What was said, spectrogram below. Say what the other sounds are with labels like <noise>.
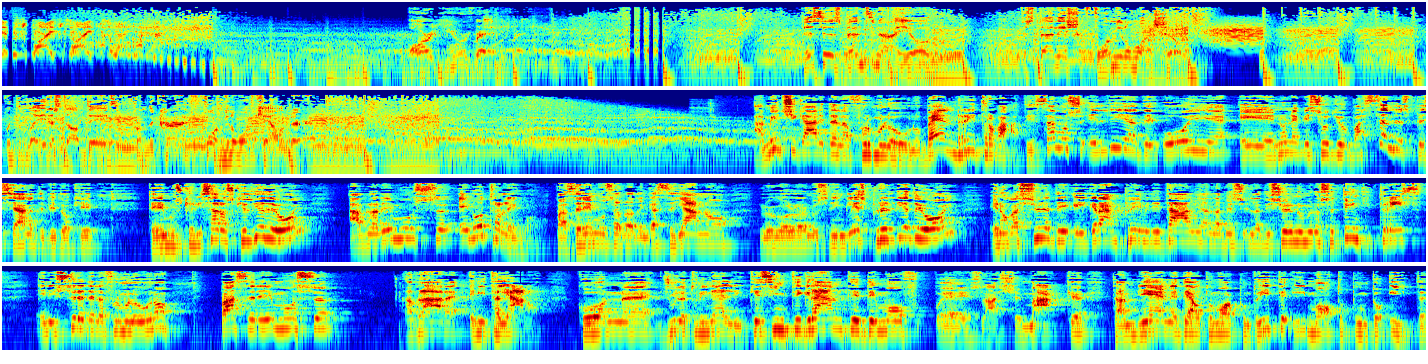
It's lights, lights, lights. Are you ready? This is Bentanayo, the Spanish Formula One show. With the latest updates from the current Formula One calendar. Amici cari della Formula 1, ben ritrovati. Estamos el día de hoy en un episodio bastante especial debido a que tenemos que avisaros que el día de hoy hablaremos en otra lengua. Pasaremos a hablar en castellano, luego hablaremos en inglés, pero el día de hoy, en ocasión del Gran Premio d'Italia, la, la edición número 73 en la historia de la Formula 1, pasaremos a hablar en italiano con eh, Giulia Toninelli, que es integrante de MOV eh, slash Mac, también de Automor.it y Moto.it.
